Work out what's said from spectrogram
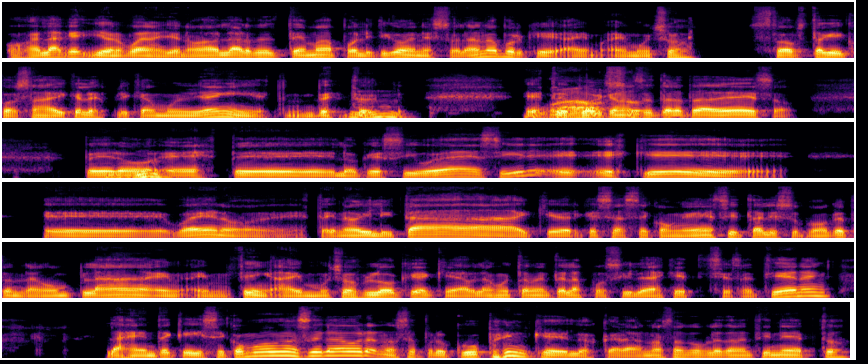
ojalá que yo, bueno, yo no voy a hablar del tema político venezolano porque hay, hay muchos Substack y cosas ahí que lo explican muy bien y esto- de esto- Mm. este Wow, podcast no se so- trata de eso. Pero ujú, este, lo que sí voy a decir e- es, que, eh, bueno, está inhabilitada, hay que ver qué se hace con eso y tal, y supongo que tendrán un plan. En, en fin, hay muchos bloques que hablan justamente de las posibilidades que se tienen. La gente que dice, ¿cómo van a hacer ahora? No se preocupen, que los carajos no son completamente ineptos.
